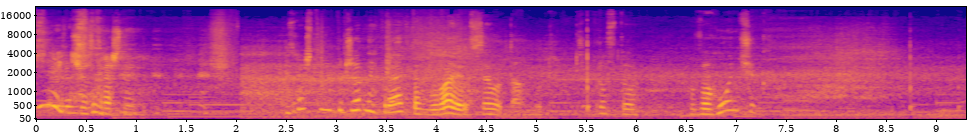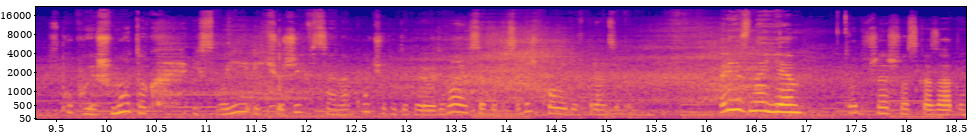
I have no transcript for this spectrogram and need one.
Нічого страшного. Зрештою, в бюджетних проєктах буває все отак. От. Це просто вагончик. Скупуєш шмоток і свої, і чужі, все на кучу, тут і переодіваєшся, тут ти сидиш в холоді, в принципі. Різне є. Тут вже що сказати.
